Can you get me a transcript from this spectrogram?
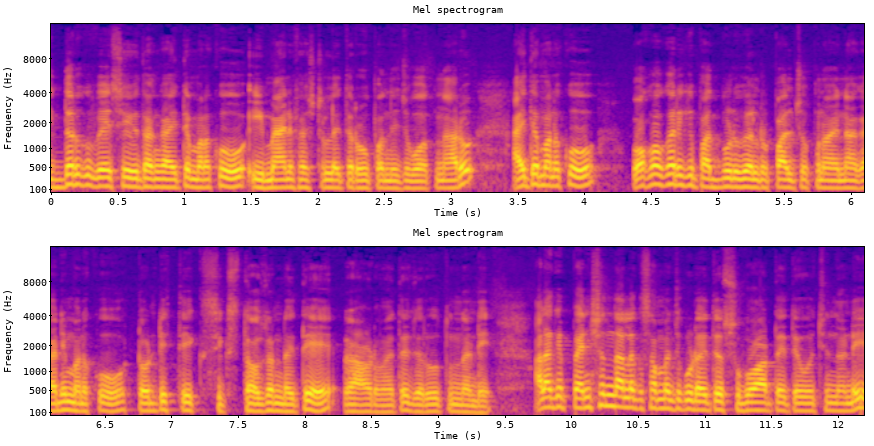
ఇద్దరికి వేసే విధంగా అయితే మనకు ఈ మేనిఫెస్టోలో అయితే రూపొందించబోతున్నారు. అయితే మనకు ఒక్కొక్కరికి పదమూడు వేల రూపాయల చొప్పున అయినా కానీ మనకు ట్వంటీ సిక్స్ సిక్స్ థౌజండ్ అయితే రావడం అయితే జరుగుతుందండి. అలాగే పెన్షన్దారులకు సంబంధించి కూడా అయితే శుభవార్త అయితే వచ్చిందండి.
